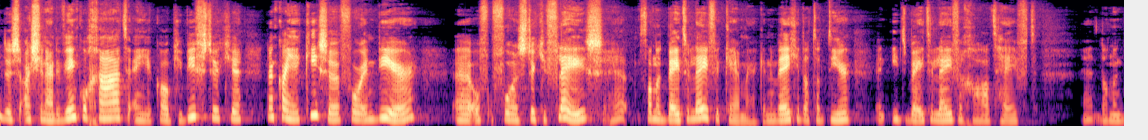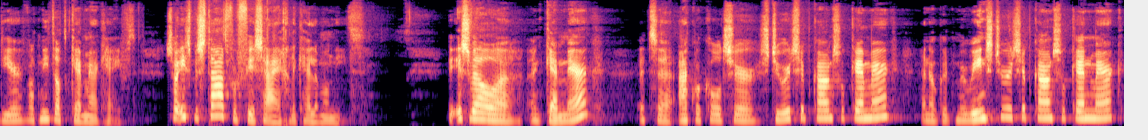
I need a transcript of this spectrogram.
Dus als je naar de winkel gaat en je koopt je biefstukje, dan kan je kiezen voor een dier uh, of voor een stukje vlees van het beter leven kenmerk. En dan weet je dat dat dier een iets beter leven gehad heeft dan een dier wat niet dat kenmerk heeft. Zoiets bestaat voor vissen eigenlijk helemaal niet. Er is wel uh, een kenmerk, het uh, Aquaculture Stewardship Council kenmerk en ook het Marine Stewardship Council kenmerk.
